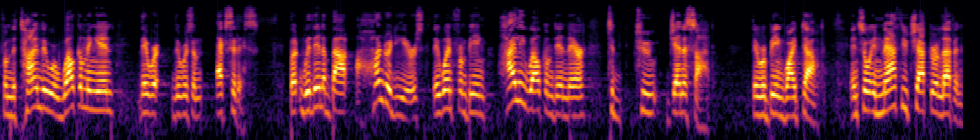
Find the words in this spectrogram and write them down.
from the time they were welcoming in were, there was an exodus. But within about a hundred years, they went from being highly welcomed in there to, to genocide. They were being wiped out. And so in Matthew chapter 11,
